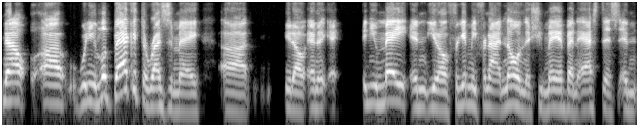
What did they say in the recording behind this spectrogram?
Now, uh, when you look back at the resume, uh, you know, and it- and you may, and you know, forgive me for not knowing this, you may have been asked this, and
